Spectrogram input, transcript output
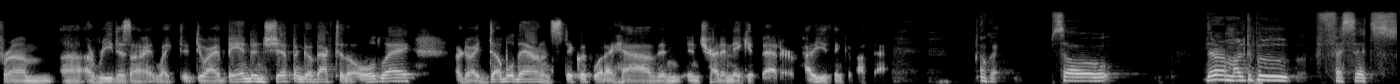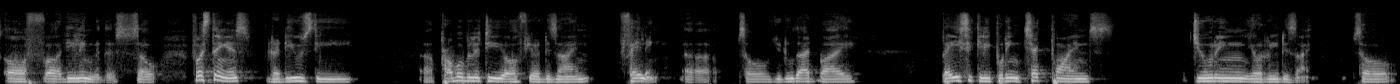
from uh, a redesign? Like, do, do I abandon ship and go back to the old way, or do I double down and stick with what I have and, and try to make it better? How do you think about that? Okay, so there are multiple facets of uh, dealing with this. So, first thing is reduce the uh, probability of your design failing. Uh, so, you do that by basically putting checkpoints during your redesign. So,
